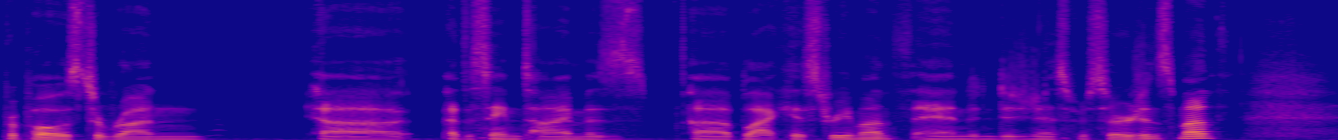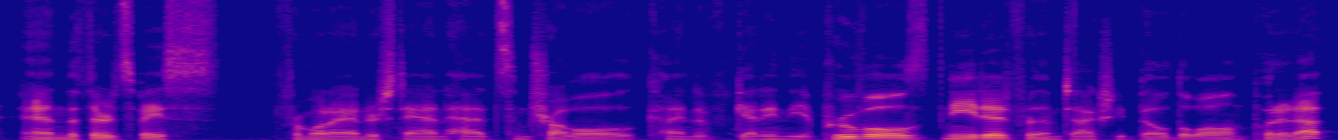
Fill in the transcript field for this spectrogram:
proposed to run uh, at the same time as uh, Black History Month and Indigenous Resurgence Month. And the Third Space, from what I understand, had some trouble kind of getting the approvals needed for them to actually build the wall and put it up.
